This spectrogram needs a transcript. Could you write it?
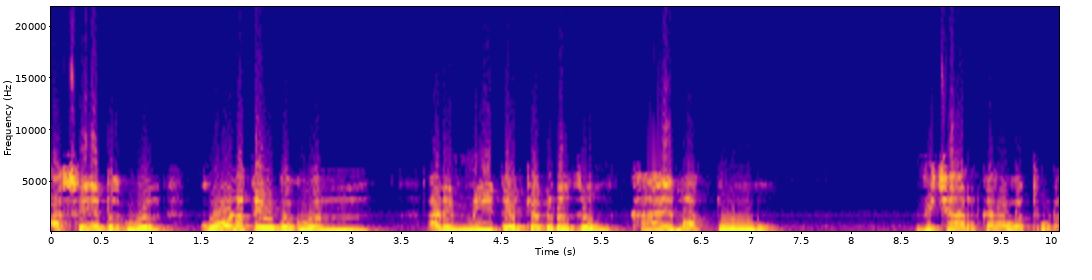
असे भगवन कोण ते भगवन? आणि मी त्यांच्याकडं जाऊन काय मागतो? विचार करावा थोडा.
